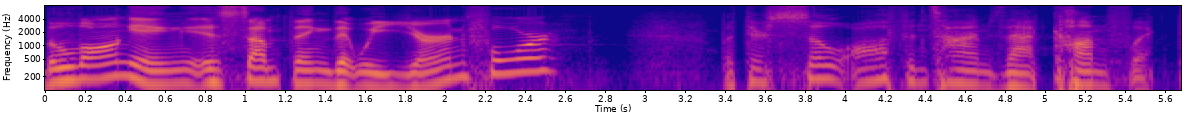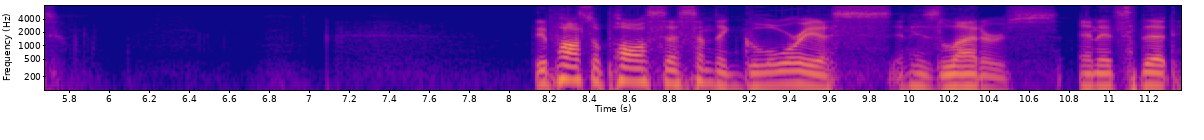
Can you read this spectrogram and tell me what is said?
Belonging is something that we yearn for, but there's so oftentimes that conflict. The Apostle Paul says something glorious in his letters, and it's that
